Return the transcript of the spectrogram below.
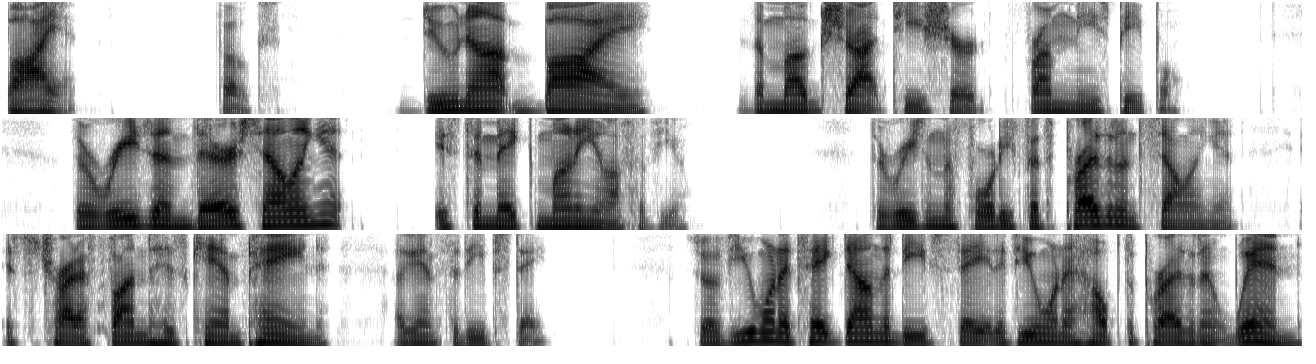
buy it, folks. Do not buy the mugshot t shirt from these people. The reason they're selling it is to make money off of you. The reason the 45th president's selling it is to try to fund his campaign against the deep state. So if you want to take down the deep state, if you want to help the president win,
